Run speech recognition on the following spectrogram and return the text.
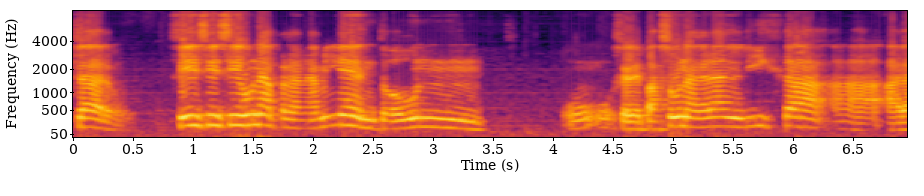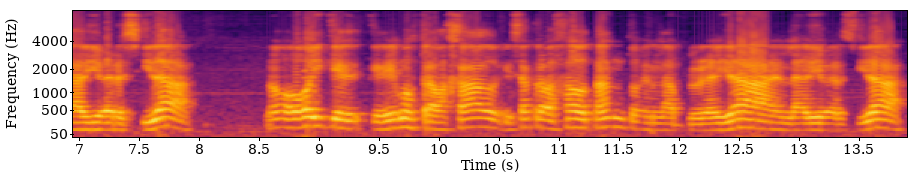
Claro, sí, sí, sí, un aplanamiento, un, se le pasó una gran lija a, la diversidad. ¿no? Hoy que, que, hemos trabajado, que se ha trabajado tanto en la pluralidad, en la diversidad,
